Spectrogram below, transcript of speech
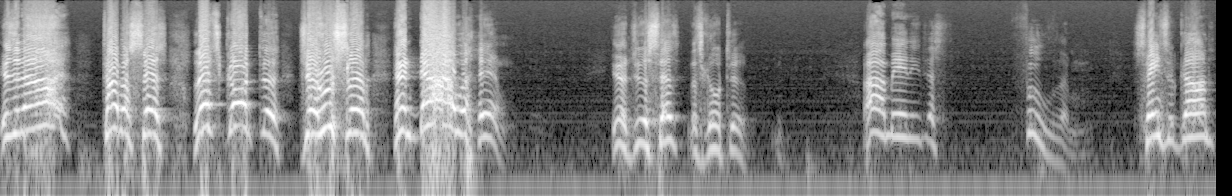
Is it I? Thomas says, Let's go to Jerusalem and die with him. You know, Judas says, Let's go too. I mean, he just fooled them. Saints of God,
